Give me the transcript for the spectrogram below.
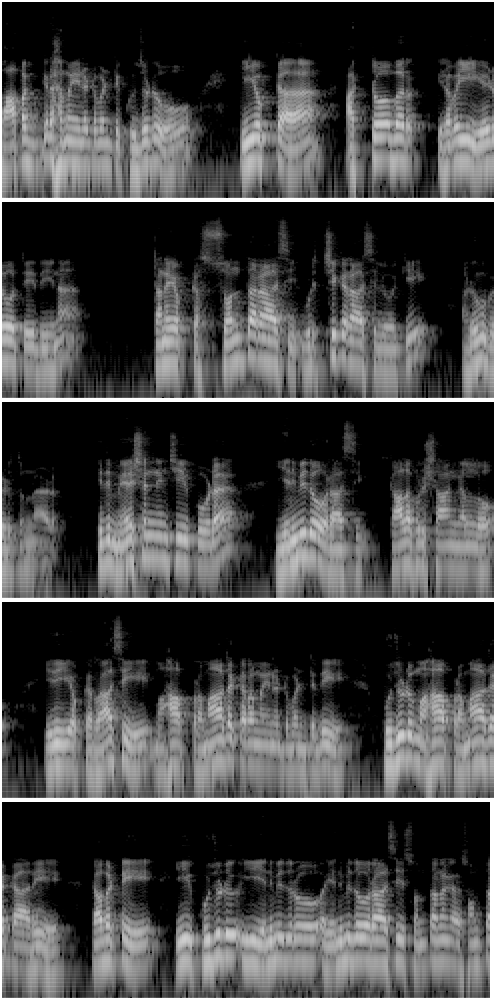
పాపగ్రహమైనటువంటి కుజుడు ఈ యొక్క అక్టోబర్ ఇరవై ఏడవ తేదీన తన యొక్క సొంత రాశి వృశ్చిక రాశిలోకి అడుగు పెడుతున్నాడు. ఇది మేషం నుంచి కూడా ఎనిమిదవ రాశి కాలపురుషాంగంలో. ఇది యొక్క రాశి మహాప్రమాదకరమైనటువంటిది కుజుడు మహాప్రమాదకారి. కాబట్టి ఈ కుజుడు ఈ ఎనిమిదో ఎనిమిదో రాశి సొంత సొంత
